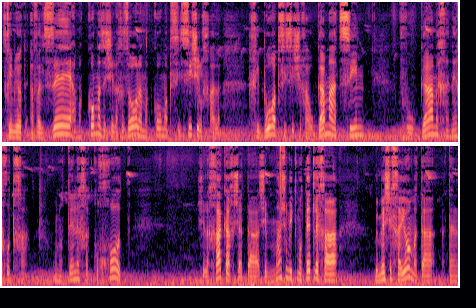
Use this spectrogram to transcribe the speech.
צריכים להיות, אבל זה המקום הזה של לחזור למקום הבסיסי שלך, לחיבור הבסיסי שלך, הוא גם מעצים והוא גם מחנך אותך. הוא נותן לך כוחות של אחר כך, שאתה, שמשהו מתמוטט לך במשך היום, אתה, אתה,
